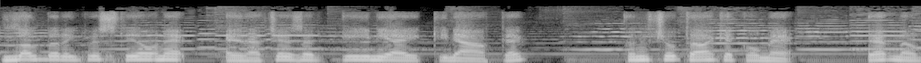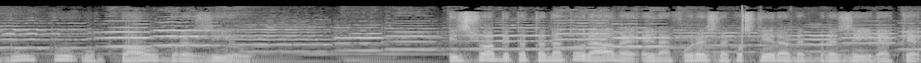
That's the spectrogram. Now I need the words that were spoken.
L'albero in questione era Cesalpinia echinate, conosciuta anche come Pernambuco un pau Brasil. Il suo habitat naturale è la foresta costiera del Brasile che,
